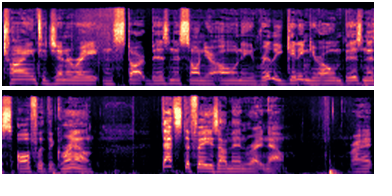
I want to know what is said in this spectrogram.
trying to generate and start business on your own and really getting your own business off of the ground that's the phase I'm in right now right?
